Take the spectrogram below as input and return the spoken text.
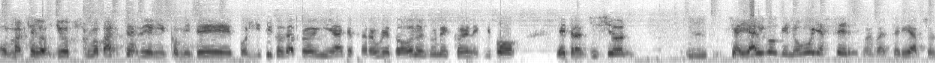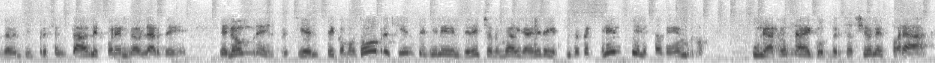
eh, Marcelo, yo formo parte del comité político de Aprobabilidad que se reúne todos los lunes con el equipo de transición. Si hay algo que no voy a hacer, me parecería absolutamente impresentable ponerme a hablar de de nombre. El presidente, como todo presidente, tiene el derecho a nombrar al gabinete que estime pertinente. Le está teniendo una ronda de conversaciones para,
